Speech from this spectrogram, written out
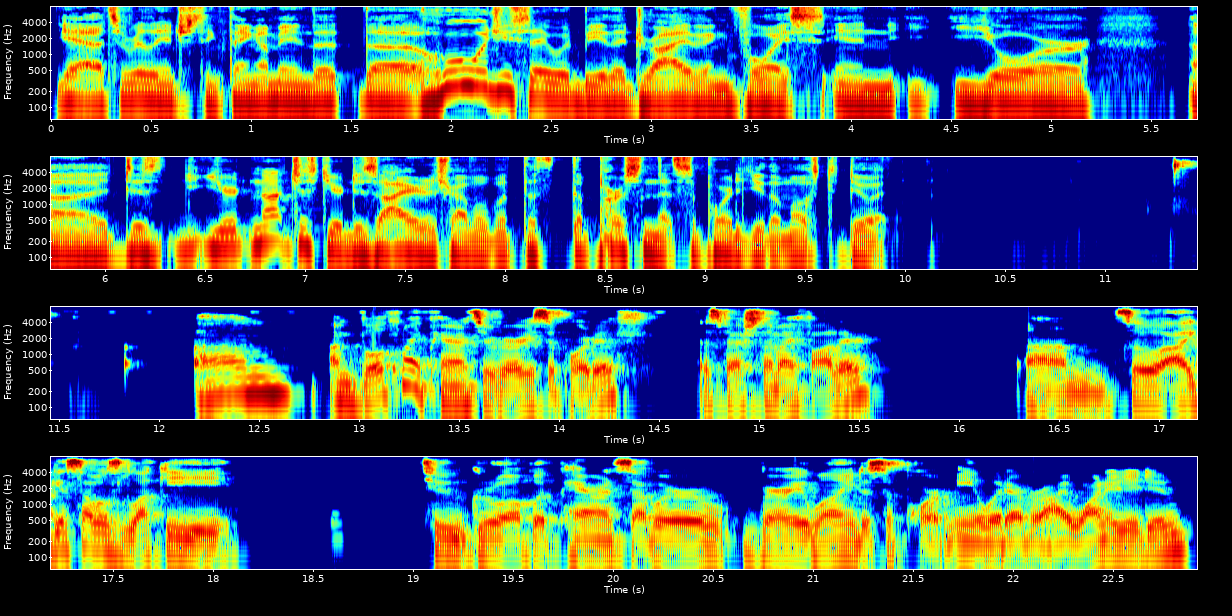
Yeah, it's a really interesting thing. I mean, the the who would you say would be the driving voice in your uh, des- your not just your desire to travel, but the the person that supported you the most to do it? Um, I'm both my parents are very supportive, especially my father. Um, so I guess I was lucky to grow up with parents that were very willing to support me whatever I wanted to do.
